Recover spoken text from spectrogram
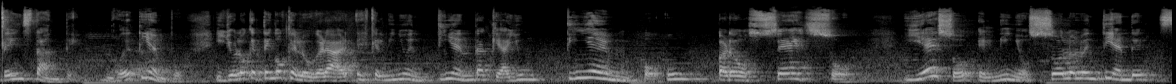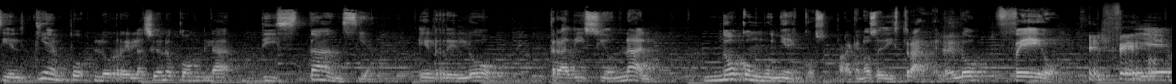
de instante, no de tiempo. Y yo lo que tengo que lograr es que el niño entienda que hay un tiempo, un proceso. Y eso el niño solo lo entiende si el tiempo lo relaciona con la distancia, el reloj tradicional, no con muñecos, para que no se distraiga, el reloj feo. El feo.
